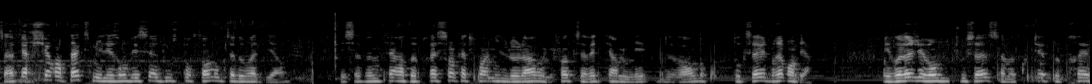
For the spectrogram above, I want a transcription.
Ça va faire cher en taxes mais ils les ont baissé à 12% donc ça devrait être bien. Et ça va me faire à peu près 180 000 dollars une fois que ça va être terminé de vendre. Donc ça va être vraiment bien. Et voilà j'ai vendu tout ça, ça m'a coûté à peu près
